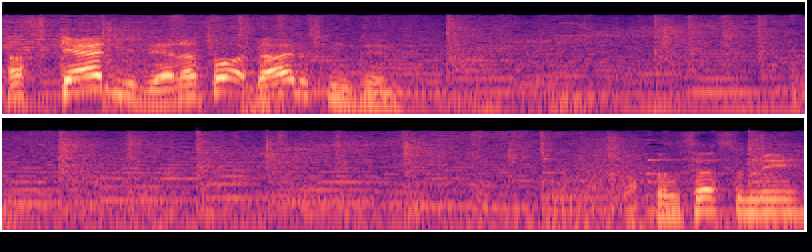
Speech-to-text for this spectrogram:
That scared me then, I thought I died or something. Open sesame.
